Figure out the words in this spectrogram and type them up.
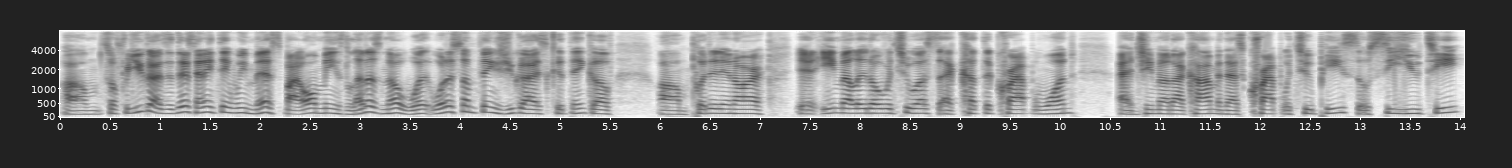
Um, so for you guys, if there's anything we missed, by all means, let us know. What what are some things you guys could think of? Um, put it in our email it over to us at cut the crap one at gmail.com and that's crap with two p's so c-u-t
